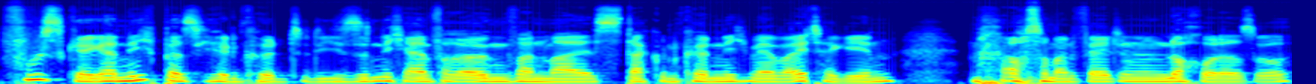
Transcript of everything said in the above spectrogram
Fußgänger nicht passieren könnte. Die sind nicht einfach irgendwann mal stuck und können nicht mehr weitergehen, außer man fällt in ein Loch oder so.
